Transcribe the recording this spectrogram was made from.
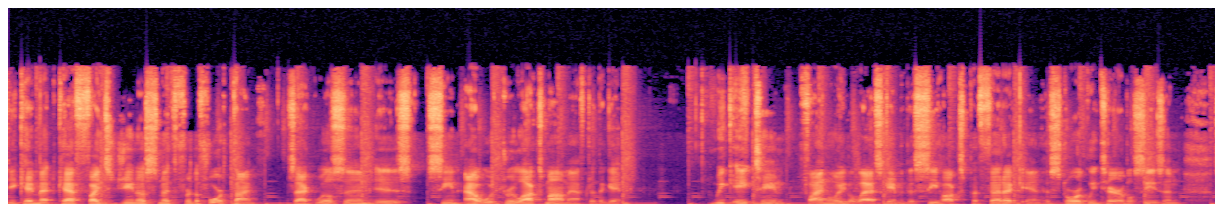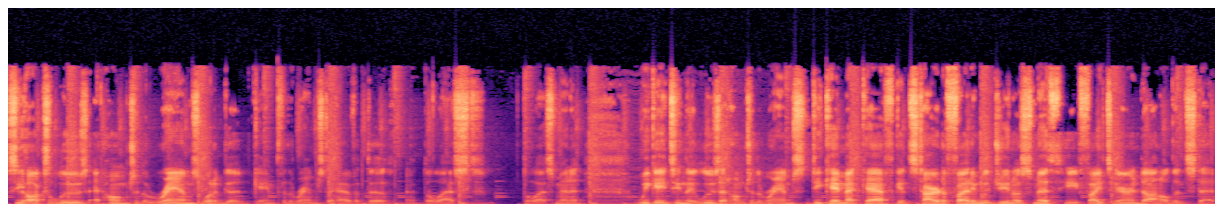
DK Metcalf fights Geno Smith for the fourth time. Zach Wilson is seen out with Drew Lock's mom after the game. Week 18, finally, the last game of the Seahawks' pathetic and historically terrible season. Seahawks lose at home to the Rams. What a good game for the Rams to have at the at the last the last minute. Week 18, they lose at home to the Rams. DK Metcalf gets tired of fighting with Geno Smith. He fights Aaron Donald instead.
